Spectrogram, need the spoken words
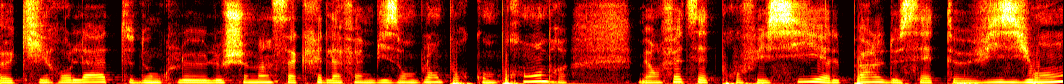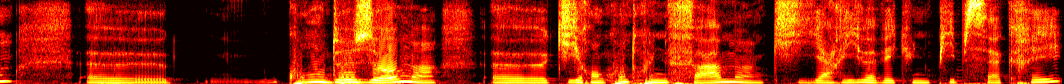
euh, qui relate donc le, chemin sacré de la femme bison blanc pour comprendre. Mais en fait, cette prophétie, elle parle de cette vision euh, qu'ont deux hommes euh, qui rencontrent une femme qui arrive avec une pipe sacrée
